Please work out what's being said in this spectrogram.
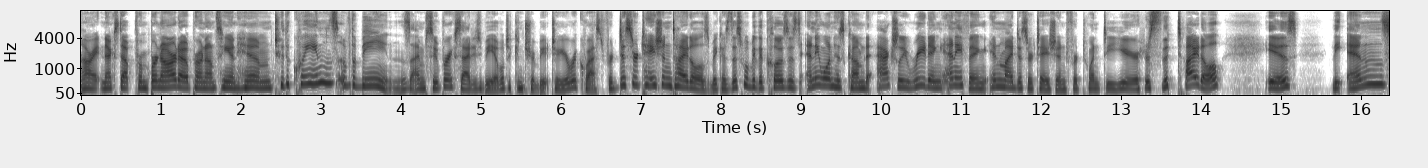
All right, next up from Bernardo, pronouns he and him, to the queens of the beans. I'm super excited to be able to contribute to your request for dissertation titles because this will be the closest anyone has come to actually reading anything in my dissertation for 20 years. The title is The Ends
